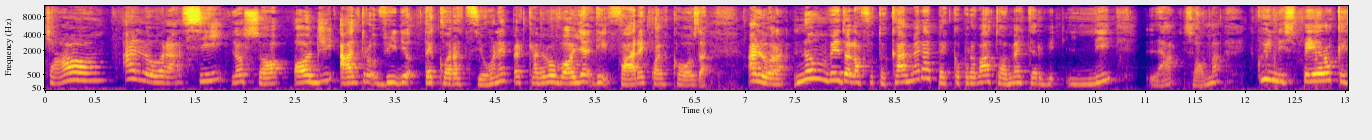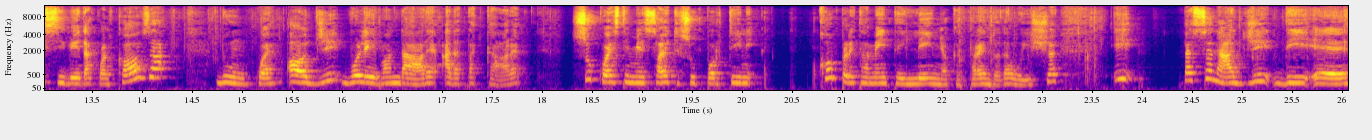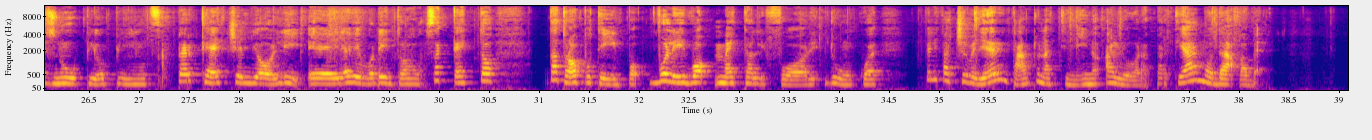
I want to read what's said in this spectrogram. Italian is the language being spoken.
Ciao! Allora, sì, lo so, oggi altro video decorazione perché avevo voglia di fare qualcosa. Allora, non vedo la fotocamera perché ho provato a mettervi lì, là, insomma, quindi spero che si veda qualcosa. Dunque, oggi volevo andare ad attaccare su questi miei soliti supportini completamente in legno che prendo da Wish i personaggi di eh, Snoopy o Peanuts perché ce li ho lì e li avevo dentro al sacchetto da troppo tempo. Volevo metterli fuori. Dunque ve li faccio vedere intanto un attimino. Allora partiamo da vabbè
